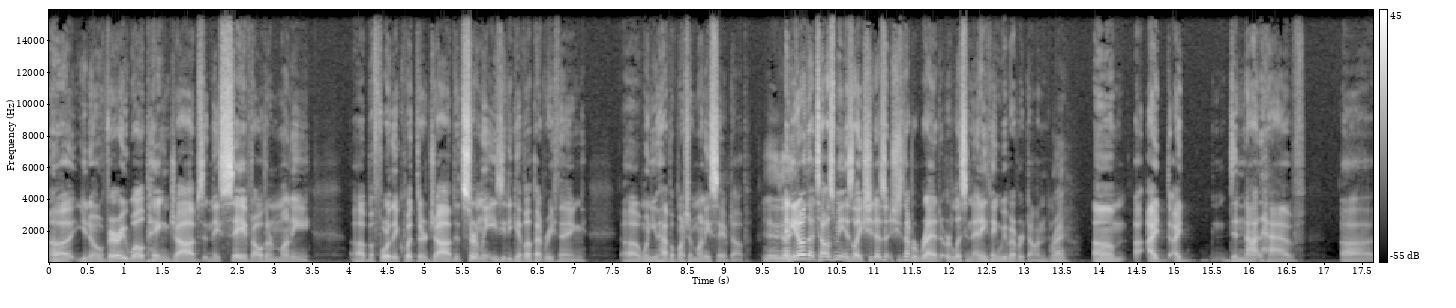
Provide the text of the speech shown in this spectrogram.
uh, you know, very well-paying jobs, and they saved all their money uh, before they quit their jobs. It's certainly easy to give up everything uh, when you have a bunch of money saved up. Yeah, and you know what that tells me is like she doesn't. She's never read or listened to anything we've ever done. Right. Um, I I did not have uh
